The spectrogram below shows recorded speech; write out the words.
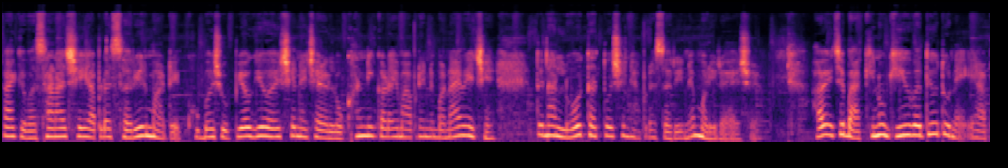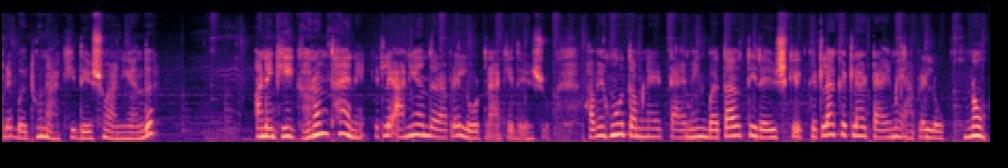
કારણ કે વસાણા છે એ આપણા શરીર માટે ખૂબ જ ઉપયોગી હોય છે ને જ્યારે લોખંડની કડાઈમાં આપણે એને બનાવીએ છીએ, તો એના લો તત્વો છે ને આપણા શરીરને મળી રહે છે. હવે જે બાકીનું ઘી વધ્યું હતું ને, એ આપણે બધું નાખી દઈશું આની અંદર. અને ઘી ગરમ થાય ને, એટલે આની અંદર આપણે લોટ નાખી દઈશું. હવે હું તમને ટાઈમિંગ બતાવતી રહીશ કે કેટલા કેટલા ટાઈમે આપણે લોટનો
